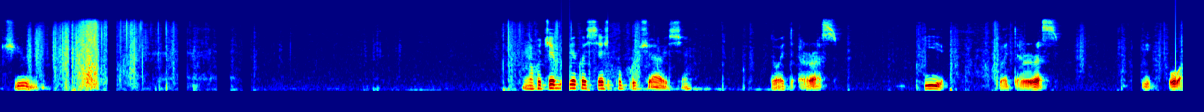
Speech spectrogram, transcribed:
Чи. Ну хоча б якось я ще попручаюся. Давайте раз. І. Давайте раз. І. О.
